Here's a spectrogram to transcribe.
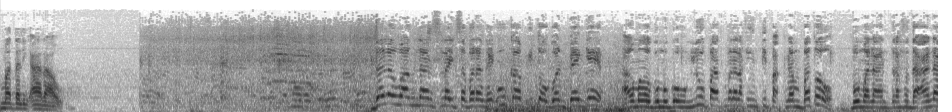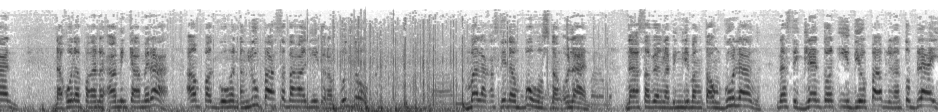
madaling araw. Dalawang landslide sa barangay Ukab, Itogon, Benguet. Ang mga gumuguhong lupa at malalaking tipak ng bato bumalandra sa daanan. Nakunan pa nga ng aming kamera ang pagguhan ng lupa sa bahagi ito ng bundok. Malakas din ang buhos ng ulan. Nasabi ang labing limang taong gulang na si Glenton Idio Pablo ng Tublay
